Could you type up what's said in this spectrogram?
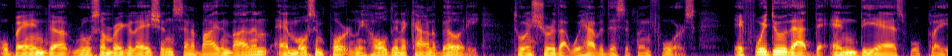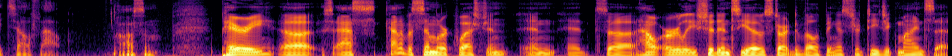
obeying the rules and regulations and abiding by them, and most importantly, holding accountability to ensure that we have a disciplined force. If we do that, the NDS will play itself out. Awesome. Perry uh, asks kind of a similar question, and it's uh, how early should NCOs start developing a strategic mindset?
